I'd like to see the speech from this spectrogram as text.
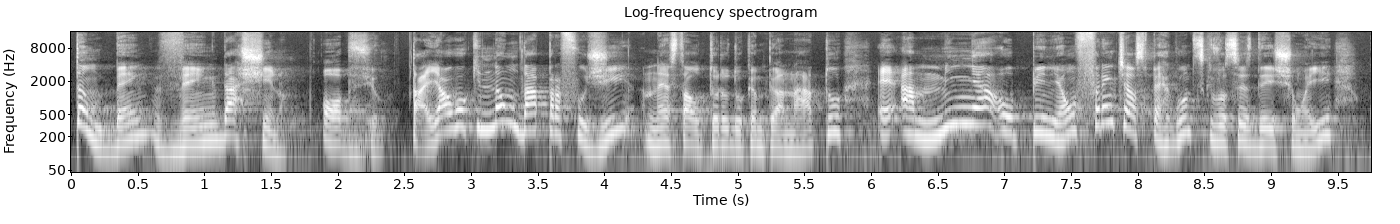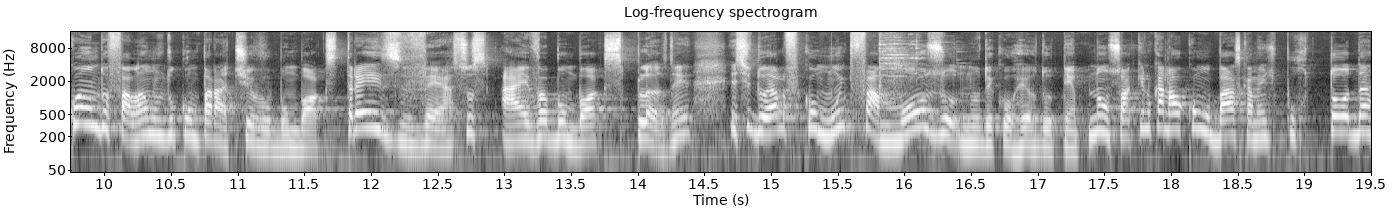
também vêm da China. Óbvio. Tá, e algo que não dá para fugir nesta altura do campeonato é a minha opinião frente às perguntas que vocês deixam aí quando falamos do comparativo Boombox 3 versus Aiva Boombox Plus. Né? Esse duelo ficou muito famoso no decorrer do tempo, não só aqui no canal, como basicamente por toda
